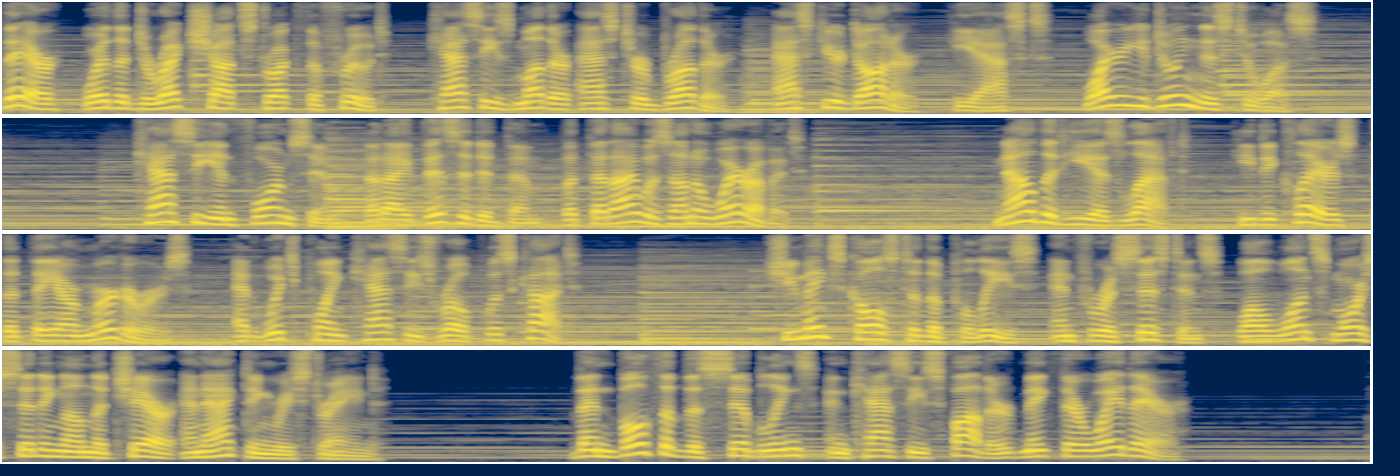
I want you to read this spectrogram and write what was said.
There, where the direct shot struck the fruit, Cassie's mother asked her brother, Ask your daughter, he asks, Why are you doing this to us? Cassie informs him that I visited them but that I was unaware of it. Now that he has left, he declares that they are murderers, at which point Cassie's rope was cut. She makes calls to the police and for assistance while once more sitting on the chair and acting restrained. Then both of the siblings and Cassie's father make their way there.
